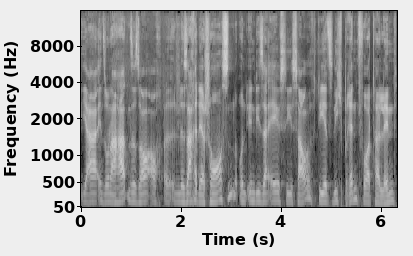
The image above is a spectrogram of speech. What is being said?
ja in so einer harten Saison auch eine Sache der Chancen und in dieser AFC South, die jetzt nicht brennt vor Talent,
